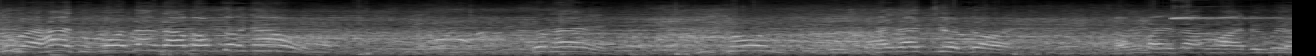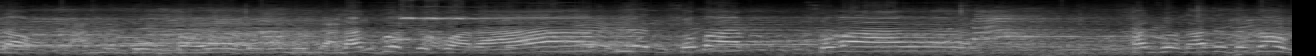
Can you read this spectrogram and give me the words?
Lúc này hai thủ môn đang đá bóng cho nhau. Rất hay. Anh đã trượt rồi. Bóng bay ra ngoài đứng bên dọc. Đã Đan Phượng được quả đá biên số 3 số 3 Đan ờ, Phượng đã lên tấn công.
